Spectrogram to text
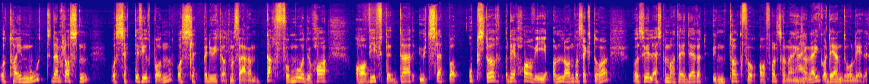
å ta imot den plasten og sette fyr på den og slippe det ut i atmosfæren. Derfor må du ha avgifter der utslippene oppstår. og Det har vi i alle andre sektorer. Og så vil Espen Barth det er et unntak for avfallsanvendingsanlegg, og det er en dårlig idé.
